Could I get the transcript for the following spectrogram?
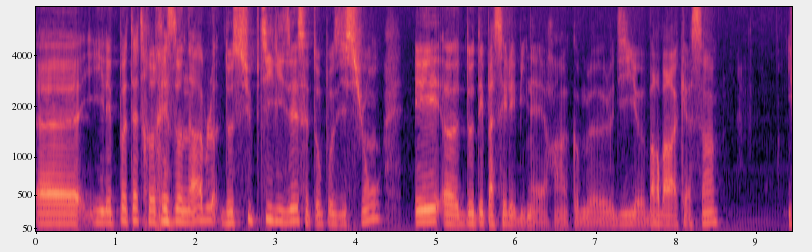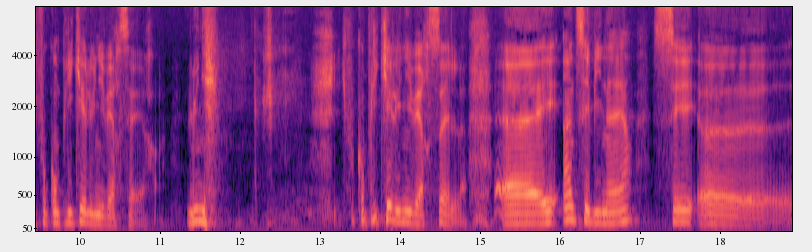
euh, il est peut-être raisonnable de subtiliser cette opposition et de dépasser les binaires. Hein. comme le dit Barbara Cassin, il faut compliquer l'universaire. L'uni il faut compliquer l'universel. Euh, et un de ces binaires, c'est euh,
